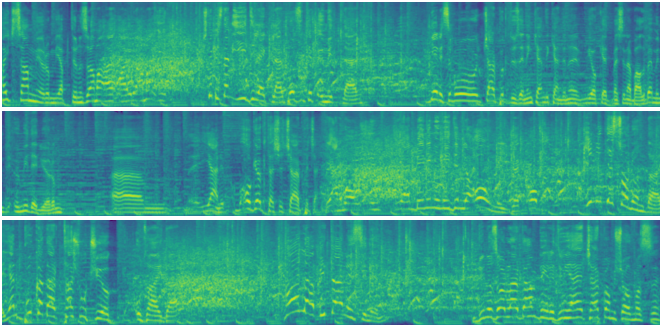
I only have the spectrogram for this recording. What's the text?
Hiç sanmıyorum yaptığınızı ama ayrı ama işte bizden iyi dilekler, pozitif ümitler. Gerisi bu çarpık düzenin kendi kendine yok etmesine bağlı. Ben ümit ediyorum. yani o göktaşı çarpacak. Yani, o, yani benim ümidimle olmayacak. O, eninde sonunda yani bu kadar taş uçuyor uzayda. Hala bir tanesinin dinozorlardan beri dünyaya çarpmamış olması.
